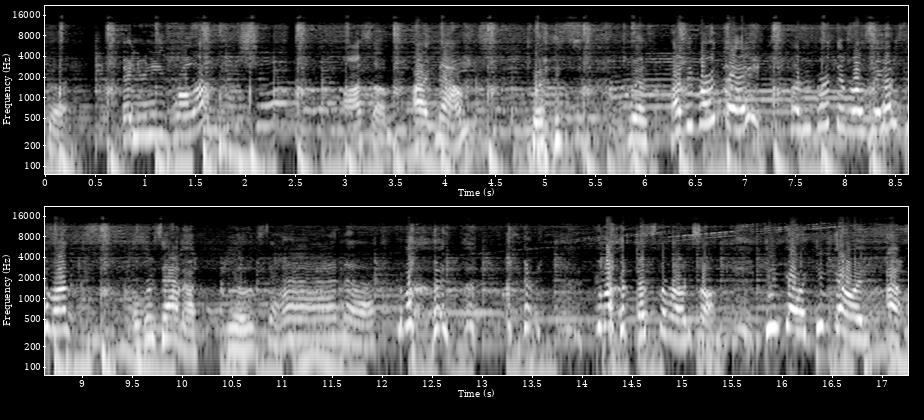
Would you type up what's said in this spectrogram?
Good. Bend your knees, roll up. Awesome. All right, now twist, twist. Happy birthday! Happy birthday, Roseanne. Come on. Oh, Rosanna. Rosanna. Come on. Come on. That's the wrong song. Keep going, keep going. Up.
